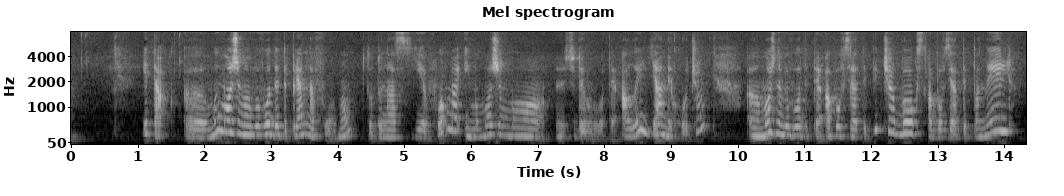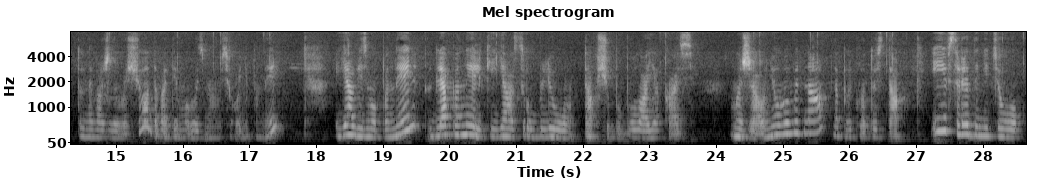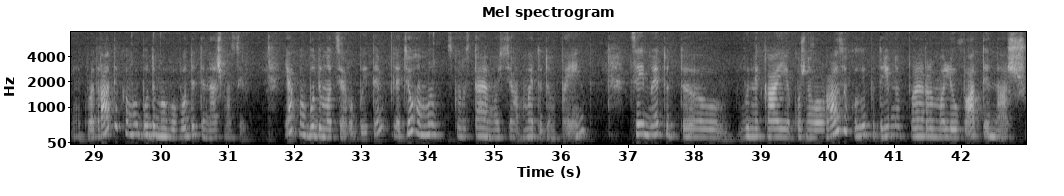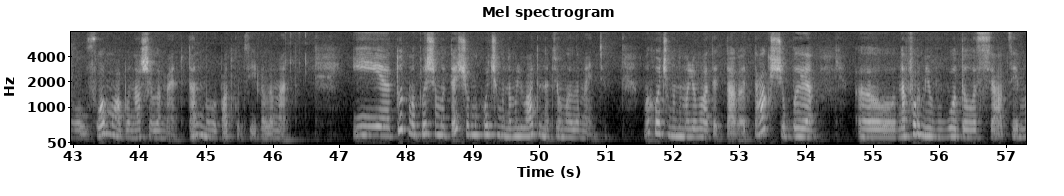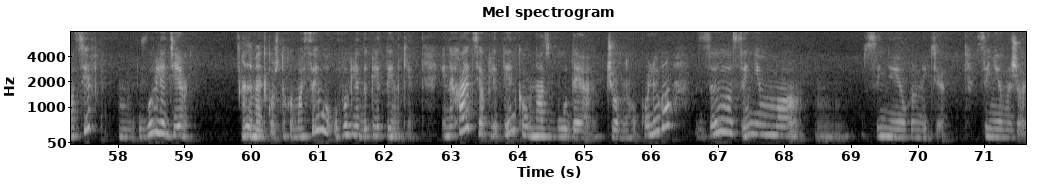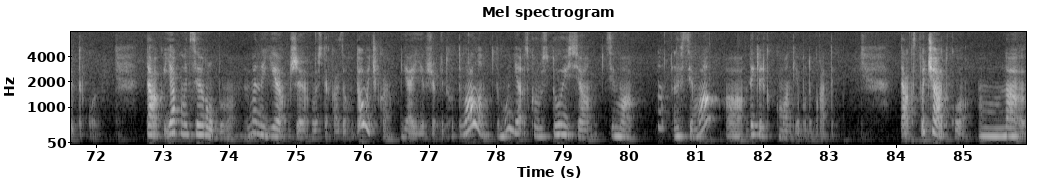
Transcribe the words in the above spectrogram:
І так, е, ми можемо виводити прямо на форму. Тут у нас є форма, і ми можемо е, сюди виводити. Але я не хочу. Е, Можна виводити або взяти Picture Box, або взяти панель, то неважливо що. Давайте ми візьмемо сьогодні панель. Я візьму панель. Для панельки я зроблю так, щоб була якась межа у нього видна, наприклад, ось так. І всередині цього квадратика ми будемо виводити наш масив. Як ми будемо це робити? Для цього ми скористаємося методом Paint. Цей метод е, виникає кожного разу, коли потрібно перемалювати нашу форму або наш елемент, в даному випадку цей елемент. І тут ми пишемо те, що ми хочемо намалювати на цьому елементі. Ми хочемо намалювати так, щоб е, на формі виводилося цей масив у вигляді елемент кожного масиву у вигляді клітинки. І нехай ця клітинка у нас буде чорного кольору з синім, синьою границею, синьою межою такою. Так, як ми це робимо? У мене є вже ось така заготовочка, я її вже підготувала, тому я скористуюся цими, ну, не всіма, а декілька команд я буду брати. Так, спочатку на,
